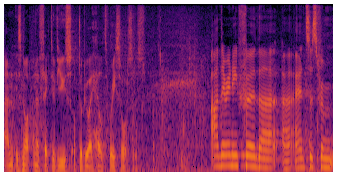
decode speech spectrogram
and is not an effective use of WA Health resources. Are there any further uh, answers from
